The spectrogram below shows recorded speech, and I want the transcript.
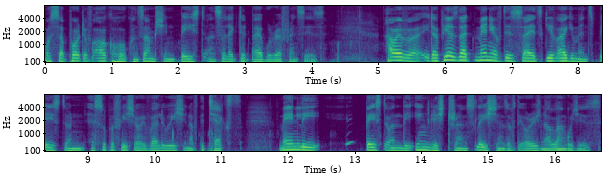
or support of alcohol consumption based on selected Bible references. However, it appears that many of these sites give arguments based on a superficial evaluation of the text, mainly based on the English translations of the original languages.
